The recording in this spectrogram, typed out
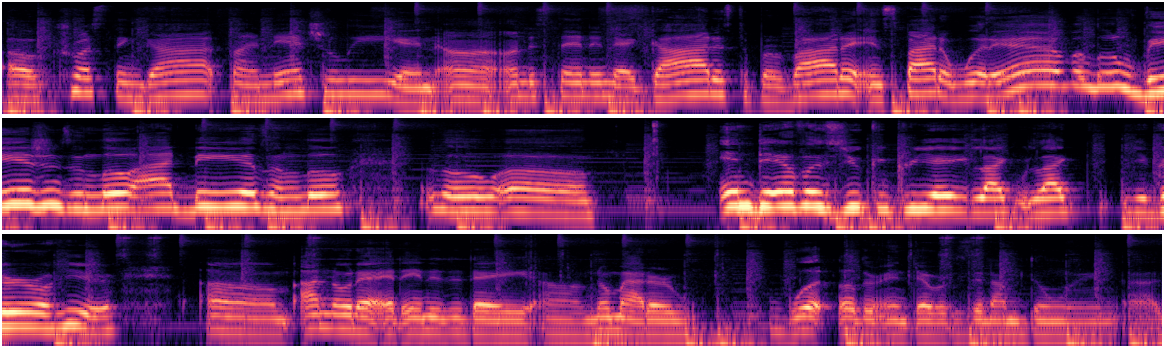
of trusting God financially and uh, understanding that God is the provider in spite of whatever little visions and little ideas and little little uh, endeavors you can create like like your girl here. Um, I know that at the end of the day, um, no matter what other endeavors that I'm doing, uh,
